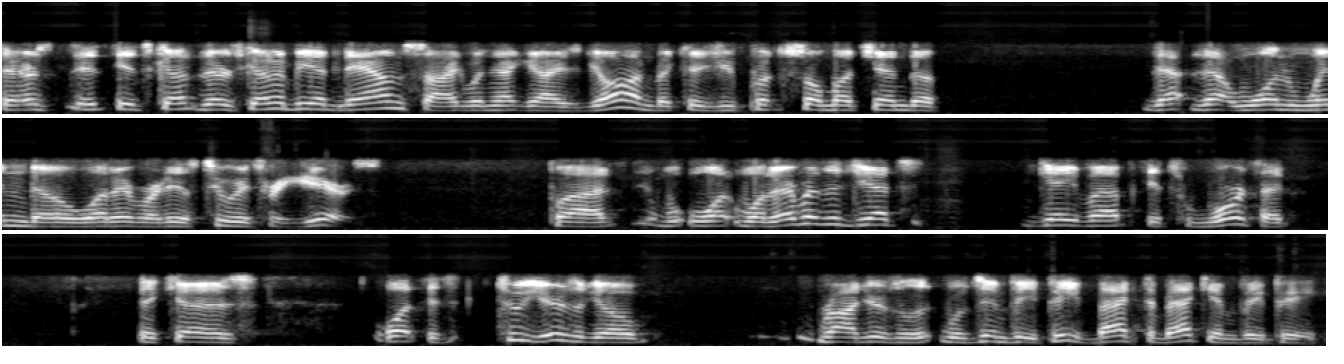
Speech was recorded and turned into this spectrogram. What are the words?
there's it, it's going there's going to be a downside when that guy's gone because you put so much into that that one window, whatever it is, two or three years. But what whatever the Jets gave up, it's worth it because what is two years ago, Rodgers was, was MVP, back to back MVP.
